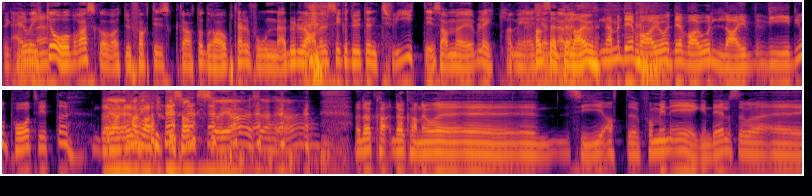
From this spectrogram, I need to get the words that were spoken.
Jeg er jo ikke overraska over at du faktisk klarte å dra opp telefonen der. Du la vel sikkert ut en tweet i samme øyeblikk. Vi Han sendte live. Nei, men det var jo, jo live-video på Twitter. Det var ja, det var. ikke sant? Så, ja, så, ja, ja. Men da kan, da kan jeg jo eh, eh, si at eh, for min egen del så eh,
